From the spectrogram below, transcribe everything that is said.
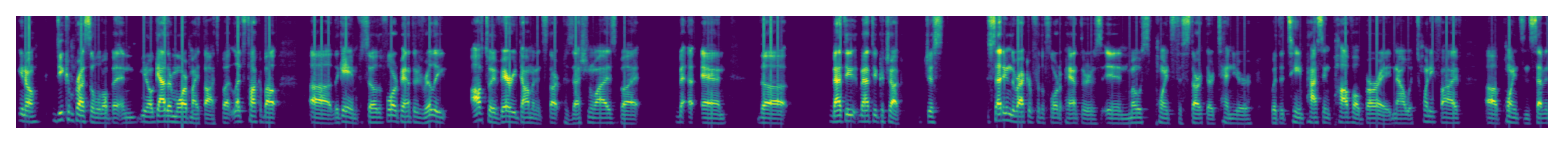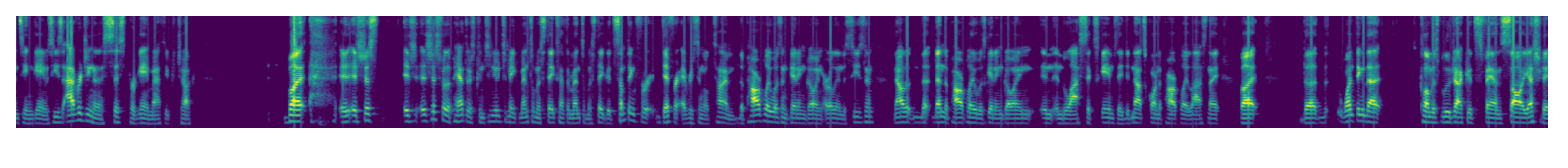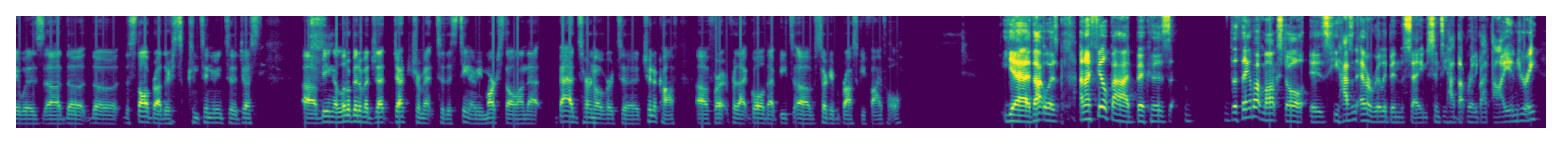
you know decompress a little bit and you know gather more of my thoughts. But let's talk about uh, the game. So the Florida Panthers really off to a very dominant start possession wise, but and the Matthew Matthew Tkachuk just setting the record for the Florida Panthers in most points to start their tenure with the team, passing Pavel Bure now with 25 uh, points in 17 games. He's averaging an assist per game, Matthew Tkachuk. But it, it's just it's, it's just for the Panthers continue to make mental mistakes after mental mistake. It's something for different every single time. The power play wasn't getting going early in the season. Now that the, then the power play was getting going in, in the last six games. They did not score on the power play last night. But the, the one thing that Columbus Blue Jackets fans saw yesterday was uh, the the the Staal brothers continuing to just uh, being a little bit of a jet, detriment to this team. I mean, Marc Staal on that bad turnover to Chinakhov uh, for for that goal that beats uh, Sergei Bobrovsky five hole. Yeah, that was, and I feel bad because the thing about Marc Staal is he hasn't ever really been the same since he had that really bad eye injury.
